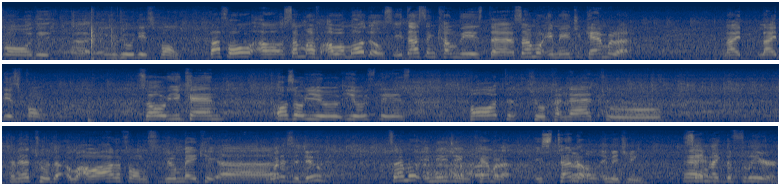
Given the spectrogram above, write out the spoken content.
for the, uh, into this phone. But for some of our models, it doesn't come with the thermal imaging camera, like like this phone. So you can also you use this port to connect to connect to the, our other phones to make it uh, What does it do? thermal imaging camera external. Thermal imaging. Yeah. Same like the FLIR.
